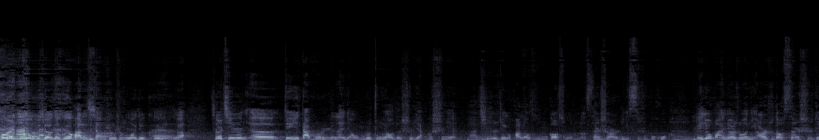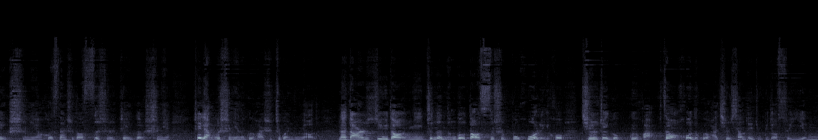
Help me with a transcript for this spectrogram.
后边你又不需要做规划了，享受生活就可以了，对吧？所以其实呃，对于大部分人来讲，我们说重要的是两个十年啊。其实这个话老祖宗告诉我们了：三十而立，四十不惑。嗯。也就换句话说，你二十到三十这个十年和三十到四十这个十年，这两个十年的规划是至关重要的。那当然，至于到你真的能够到四十不惑了以后，其实这个规划再往后的规划，其实相对就比较随意了。嗯。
